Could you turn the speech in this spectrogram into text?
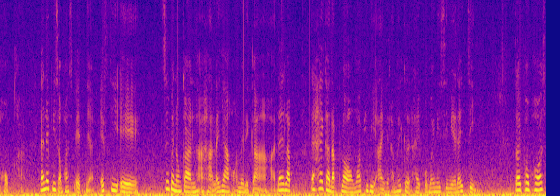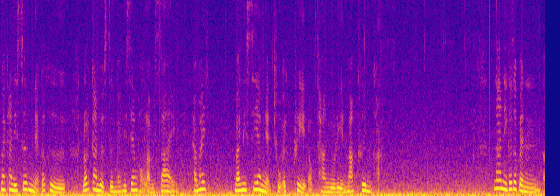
2006 ค่ะ และในปี 2011 เนี่ย FDA ซึ่งเป็นองค์การอาหารและยาของอเมริกาค่ะ ได้รับได้ให้การรับรองว่า PPI เนี่ยทำให้เกิดไฮโปแมกนีซีเมียได้จริง โดย proposed mechanism เนี่ยก็คือลดการดูดซึมแมกนีเซียมของลำไส้ทำให้แมกนีเซียมเนี่ยถูก excrete ออกทางยูรีนมากขึ้นค่ะ หน้านี้ก็จะเป็นเ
